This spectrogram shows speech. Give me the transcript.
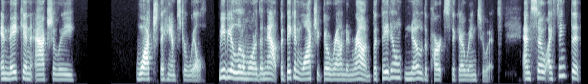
and they can actually watch the hamster wheel maybe a little more than that, but they can watch it go round and round, but they don't know the parts that go into it. And so I think that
